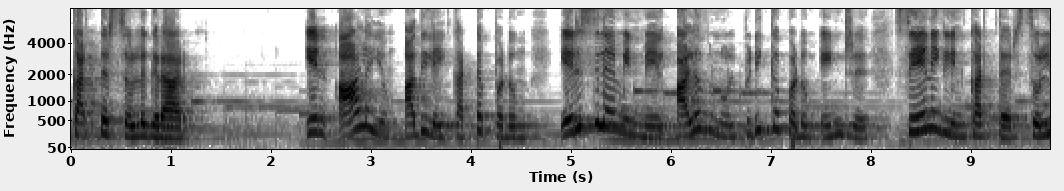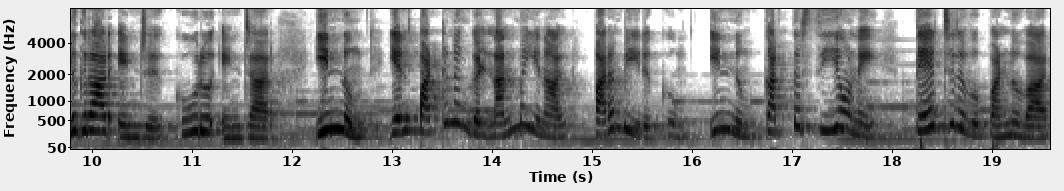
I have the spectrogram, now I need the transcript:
கர்த்தர் சொல்லுகிறார். என் ஆலயம் அதிலே கட்டப்படும் எருசலேமின் மேல் அளவு நூல் பிடிக்கப்படும் என்று சேனைகளின் கர்த்தர் சொல்லுகிறார் என்று கூறு என்றார். இன்னும் என் பட்டணங்கள் நன்மையினால் பரம்பியிருக்கும். இன்னும் கர்த்தர் சியோனை தேற்றரவு பண்ணுவார்.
